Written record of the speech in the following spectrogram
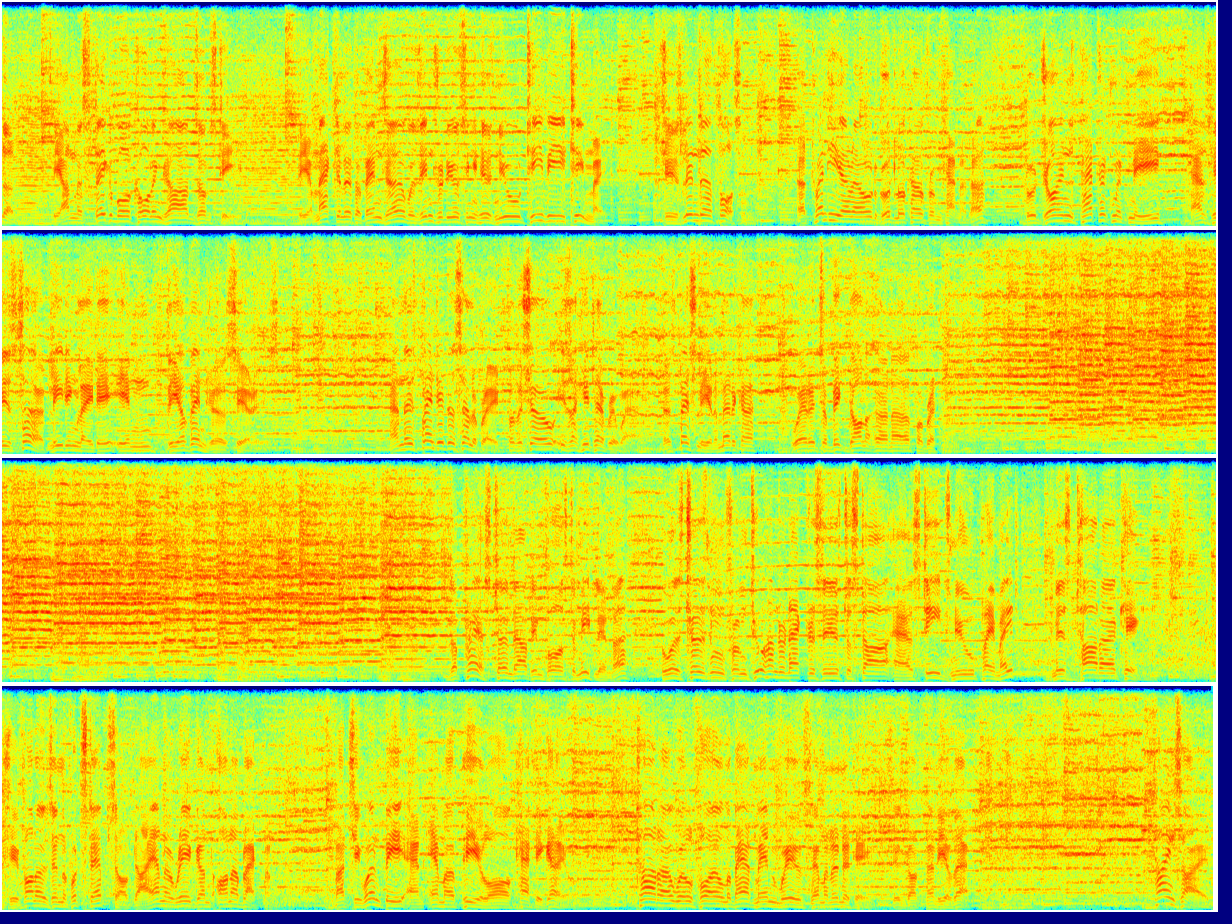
London, the unmistakable calling cards of Steed. The Immaculate Avenger was introducing his new TV teammate. She's Linda Thorson, a 20-year-old good-looker from Canada who joins Patrick Macnee as his third leading lady in the Avenger series. And there's plenty to celebrate, for the show is a hit everywhere, especially in America, where it's a big dollar earner for Britain. The press turned out in force to meet Linda, who was chosen from 200 actresses to star as Steed's new playmate, Miss Tara King. She follows in the footsteps of Diana Rigg and Honor Blackman. But she won't be an Emma Peel or Cathy Gale. Tara will foil the bad men with femininity. She's got plenty of that. Tyneside,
